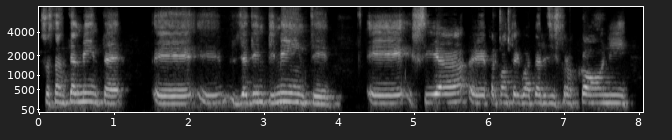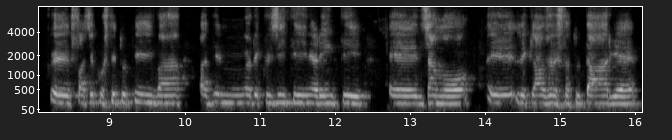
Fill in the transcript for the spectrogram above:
sostanzialmente eh, gli adempimenti eh, sia eh, per quanto riguarda il registro CONI, eh, fase costitutiva, requisiti inerenti, eh, diciamo, eh, le clausole statutarie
